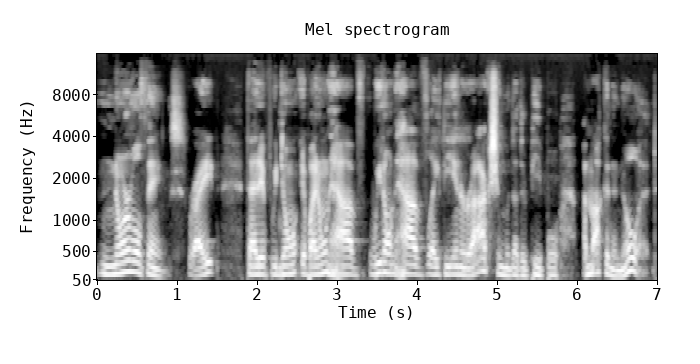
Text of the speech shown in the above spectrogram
normal things, right? That if we don't, if I don't have, we don't have like the interaction with other people, I'm not going to know it,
